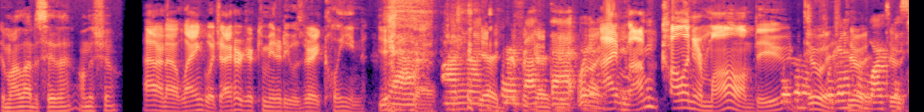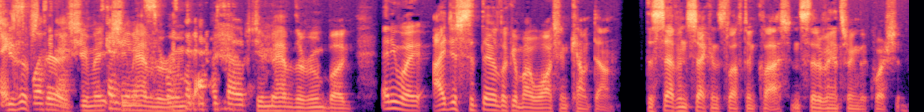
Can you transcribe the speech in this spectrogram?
Am I allowed to say that on the show? I don't know language. I heard your community was very clean. Yeah, I'm not Yeah, sure about of that. group. We're All gonna, I'm I'm calling your mom, dude. we're gonna, Do we're it, do have it, mark do this it. She's explicit. upstairs. She may she may have the room. explicit episode. She may have the room bug. Anyway, I just sit there, look at my watch, and count down the seven seconds left in class instead of answering the question.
